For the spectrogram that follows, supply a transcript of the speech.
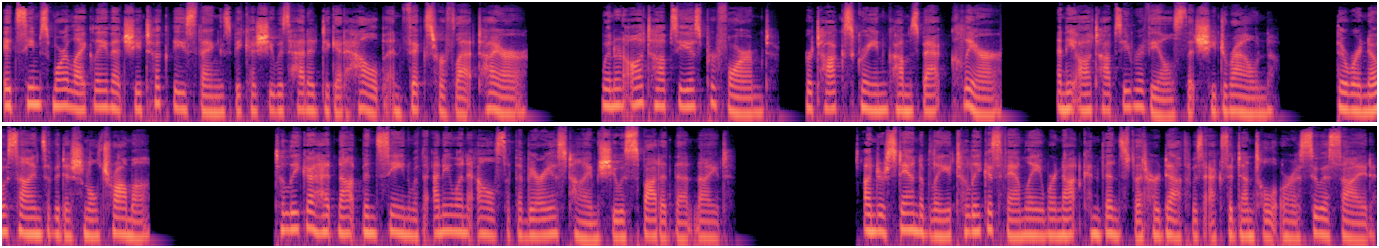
It seems more likely that she took these things because she was headed to get help and fix her flat tire. When an autopsy is performed, her tox screen comes back clear, and the autopsy reveals that she drowned. There were no signs of additional trauma. Teleka had not been seen with anyone else at the various times she was spotted that night. Understandably, Teleka's family were not convinced that her death was accidental or a suicide.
